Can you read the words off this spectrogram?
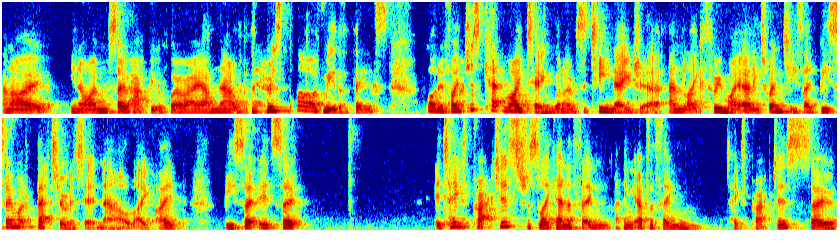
and I, you know, I'm so happy with where I am now. But there is part of me that thinks, God, if I just kept writing when I was a teenager and like through my early twenties, I'd be so much better at it now. Like I'd be so. It's so. It takes practice, just like anything. I think everything takes practice. So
